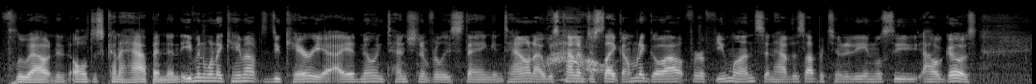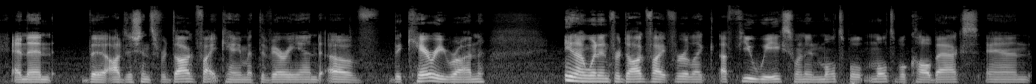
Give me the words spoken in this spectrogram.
flew out and it all just kind of happened. And even when I came out to do Carrie I had no intention of really staying in town. I was kind of just like I'm gonna go out for a few months and have this opportunity and we'll see how it goes. And then the auditions for Dogfight came at the very end of the Carrie run. You know, I went in for Dogfight for like a few weeks, went in multiple multiple callbacks, and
